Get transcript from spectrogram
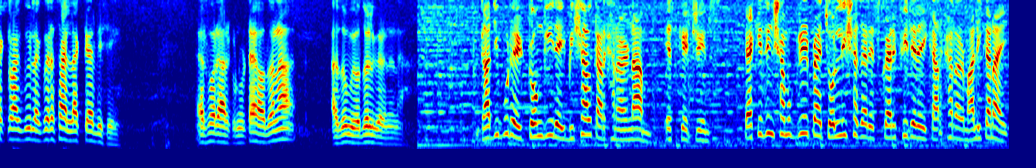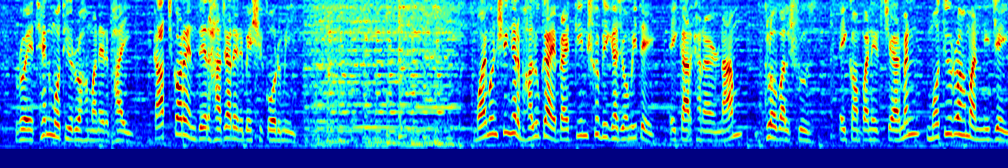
এক লাখ দুই লাখ করে চার লাখ টাকা দিছে। এরপরে আর কোনো টাকা হতো না আর জমিও দল করে না। গাজীপুরের টঙ্গীর এই বিশাল কারখানার নাম এসকে ট্রিমস প্যাকেজিং সামগ্রীর প্রায় চল্লিশ হাজার স্কোয়ার ফিটের এই কারখানার মালিকানায় রয়েছেন মতিউর রহমানের ভাই। কাজ করেন দেড় হাজারের বেশি কর্মী। ময়মনসিংহের ভালুকায় প্রায় তিনশো বিঘা জমিতে এই কারখানার নাম গ্লোবাল শুজ। এই কোম্পানির চেয়ারম্যান মতিউর রহমান নিজেই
